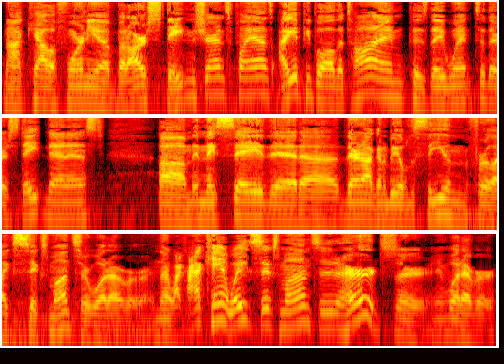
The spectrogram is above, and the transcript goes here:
not California, but our state insurance plans, I get people all the time because they went to their state dentist. Um, and they say that, uh, they're not going to be able to see them for like six months or whatever. And they're like, I can't wait six months. It hurts or whatever.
